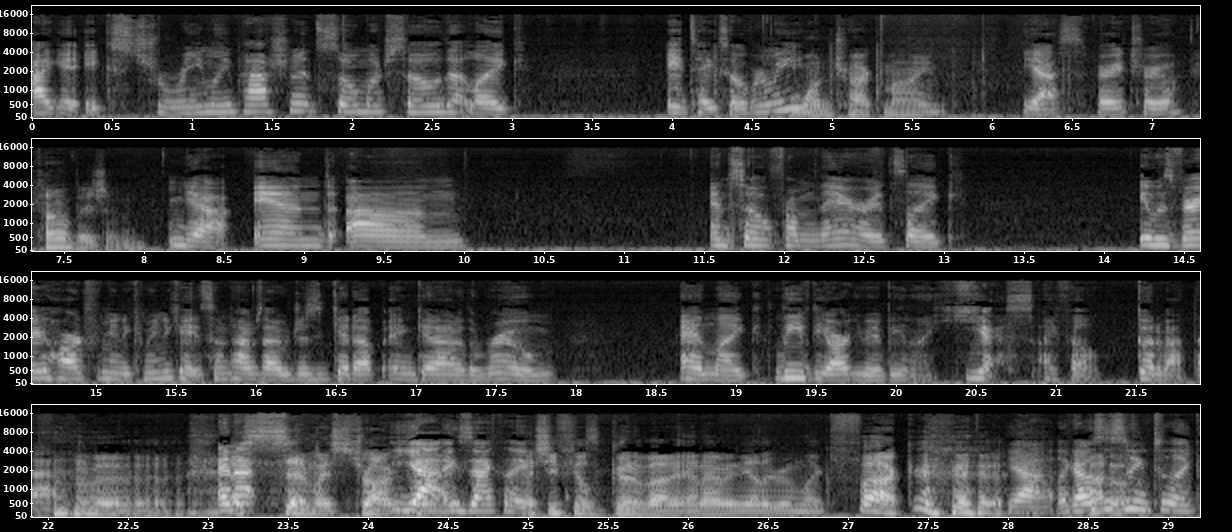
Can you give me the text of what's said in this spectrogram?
I get extremely passionate, so much so that like it takes over me. One track mind. Yes, very true. Tunnel vision. Yeah, and um and so from there it's like it was very hard for me to communicate. Sometimes I would just get up and get out of the room and like leave the argument being like, "Yes, I felt good about that." and I, I- said my strong. yeah, point. exactly. And she feels good about it, and I'm in the other room like, fuck. Yeah, like I was I listening to like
